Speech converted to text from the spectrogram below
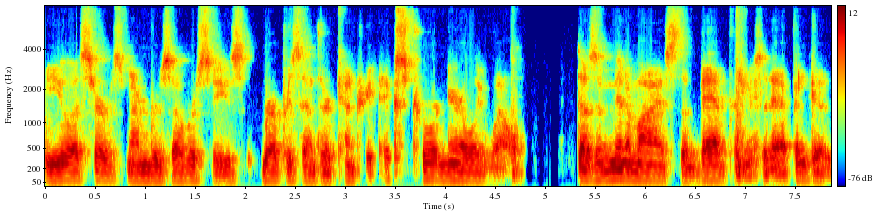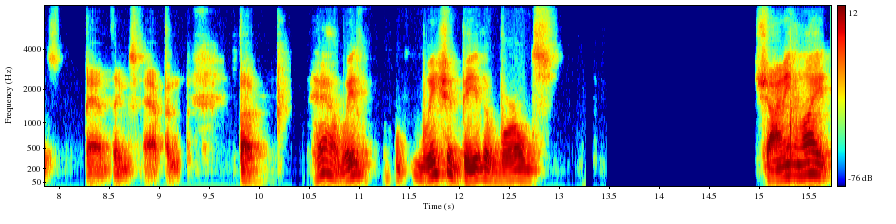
US service members overseas represent their country extraordinarily well. Doesn't minimize the bad things that happen, because bad things happen. But yeah, we, we should be the world's shining light.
